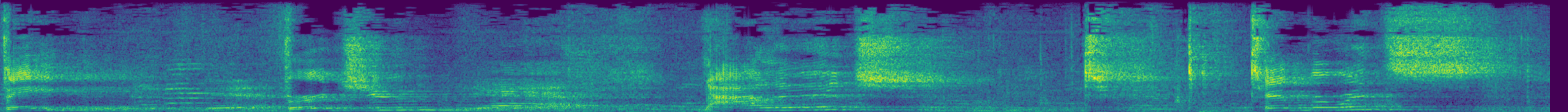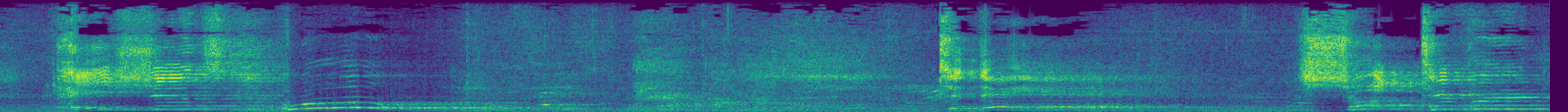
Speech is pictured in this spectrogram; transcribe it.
Faith, virtue, knowledge, temperance, patience. Woo! Today, short-tempered,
